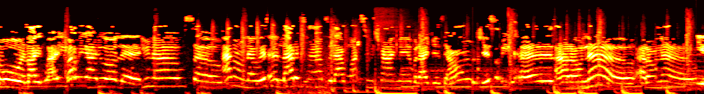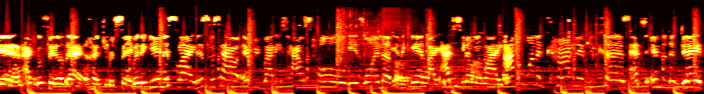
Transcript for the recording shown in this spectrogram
store. Like, why, why we gotta do all that? You know? So, I don't know. It's a lot of times that I want to chime in, but I just don't. Just because I don't know. I don't know. Yeah, I can feel that 100%. But again, it's like, this is how everybody's household is going up. And again, like, I just feeling like, I don't want to comment because at the end of the day,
